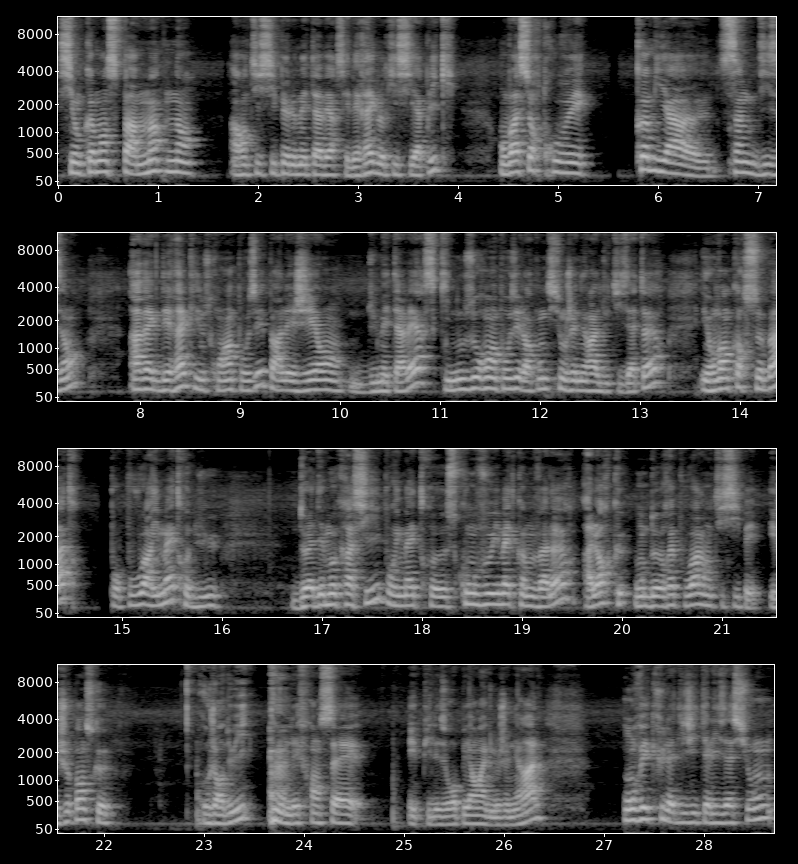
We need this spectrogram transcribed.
Si on ne commence pas maintenant à anticiper le métaverse et les règles qui s'y appliquent, on va se retrouver comme il y a 5-10 ans, avec des règles qui nous seront imposées par les géants du métaverse, qui nous auront imposé leurs conditions générales d'utilisateur, et on va encore se battre pour pouvoir y mettre de la démocratie, pour y mettre euh, ce qu'on veut y mettre comme valeur, alors qu'on devrait pouvoir l'anticiper. Et je pense que aujourd'hui, les Français et puis les Européens en règle générale ont vécu la digitalisation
